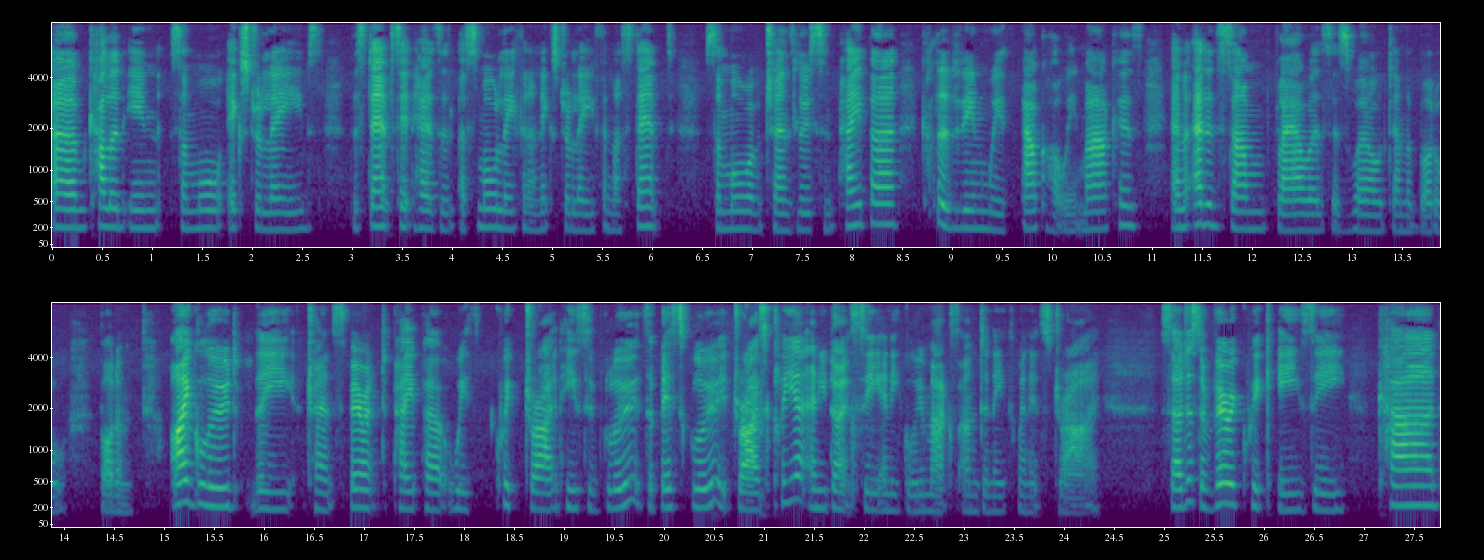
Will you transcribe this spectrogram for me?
um, coloured in some more extra leaves. The stamp set has a, a, small leaf and an extra leaf and I stamped some more of translucent paper, coloured it in with alcohol ink markers and added some flowers as well down the bottle, bottom. I glued the transparent paper with quick dry adhesive glue. It's the best glue. It dries clear and you don't see any glue marks underneath when it's dry. So just a very quick, easy card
